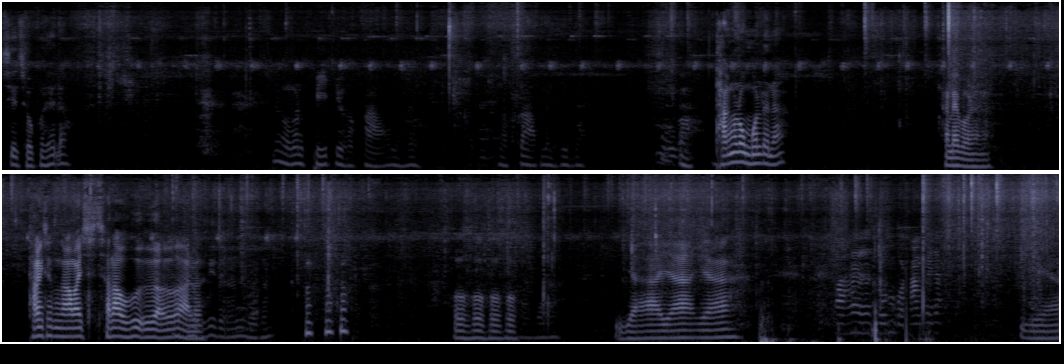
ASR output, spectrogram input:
เสียนสมประเทศแล้ว นี่มันปีดอยู่ขาวๆนะครับแล้วกาบมันคือบอกทั้งลงหมดเลยนะทางใดบ่นะทั้งชะงาไว้สะเล่าเอื้อเอื้อเลยที่ตรงนั้นเหมือนกันโอ้โหโหโหอยาอยาอยาปลาให้สมกว่าทางไม่ได้อยา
